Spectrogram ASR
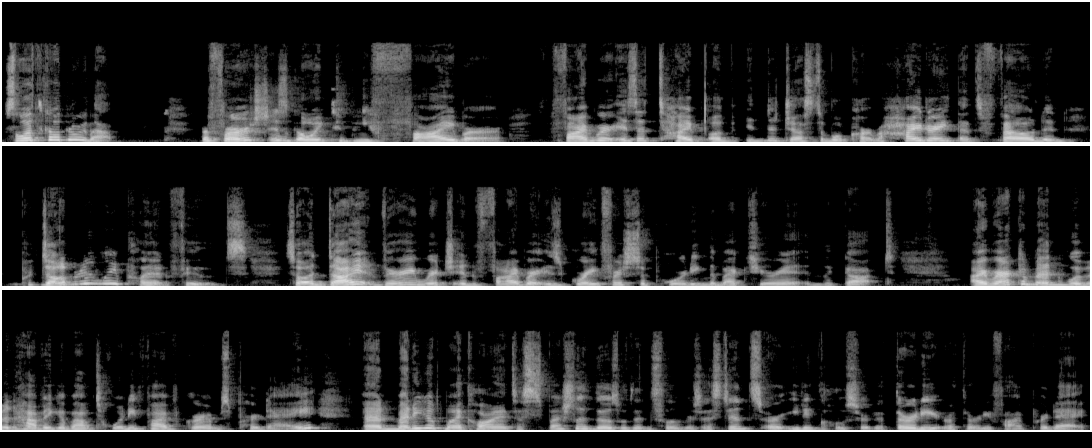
So let's go through that. The first is going to be fiber. Fiber is a type of indigestible carbohydrate that's found in predominantly plant foods. So, a diet very rich in fiber is great for supporting the bacteria in the gut. I recommend women having about 25 grams per day, and many of my clients, especially those with insulin resistance, are eating closer to 30 or 35 per day.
